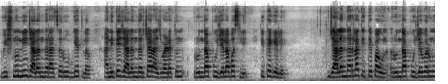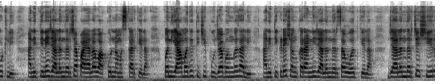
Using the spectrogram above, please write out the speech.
विष्णूंनी जालंधराचं रूप घेतलं आणि ते जालंधरच्या राजवाड्यातून रुंदा पूजेला बसली तिथे गेले. जालंधरला तिथे पाहून रुंदा पूजेवरून उठली आणि तिने जालंधरच्या पायाला वाकून नमस्कार केला. पण यामध्ये तिची पूजा भंग झाली आणि तिकडे शंकरांनी जालंधरचा वध केला. जालंधरचे शिर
